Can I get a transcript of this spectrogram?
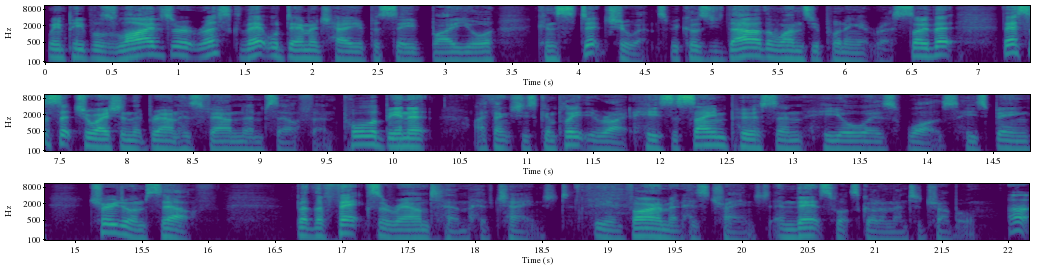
when people's lives are at risk, that will damage how you're perceived by your constituents because they are the ones you're putting at risk. So that that's the situation that Brown has found himself in. Paula Bennett, I think she's completely right. He's the same person he always was. He's being true to himself. But the facts around him have changed. The environment has changed, and that's what's got him into trouble. Uh,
